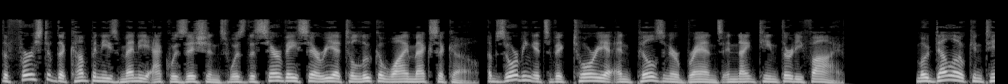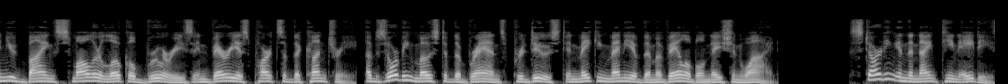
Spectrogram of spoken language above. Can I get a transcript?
The first of the company's many acquisitions was the Cervecería Toluca y Mexico, absorbing its Victoria and Pilsner brands in 1935. Modelo continued buying smaller local breweries in various parts of the country, absorbing most of the brands produced and making many of them available nationwide. Starting in the 1980s,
